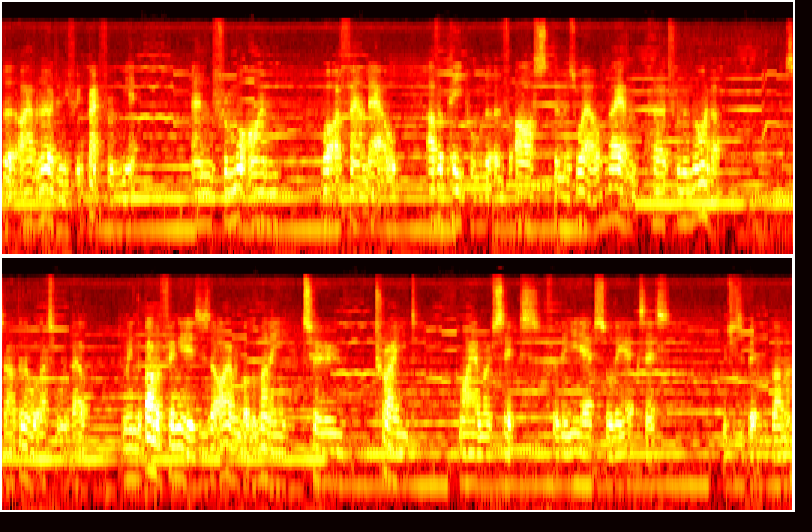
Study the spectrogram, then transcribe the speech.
but I haven't heard anything back from them yet. And from what I'm, what I've found out, other people that have asked them as well, they haven't heard from them either. So I don't know what that's all about. I mean, the bummer thing is, is that I haven't got the money to trade my MO6 for the ES or the XS, which is a bit of a bummer.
